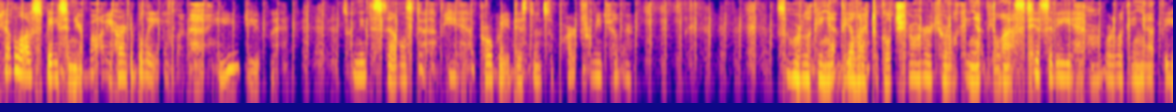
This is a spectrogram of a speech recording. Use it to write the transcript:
you have a lot of space in your body, hard to believe, you do. So we need the cells to be appropriate distance apart from each other. So we're looking at the electrical charge, we're looking at the elasticity, we're looking at the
